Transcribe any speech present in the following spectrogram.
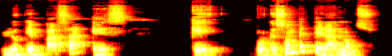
lo que pasa es que, porque son veteranos,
